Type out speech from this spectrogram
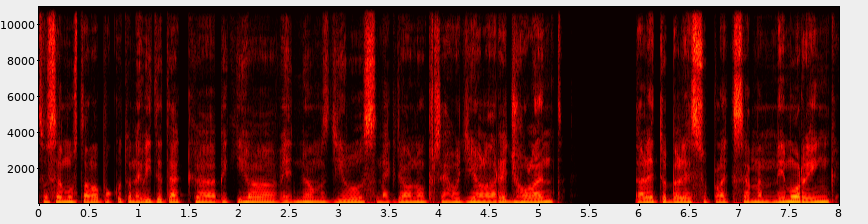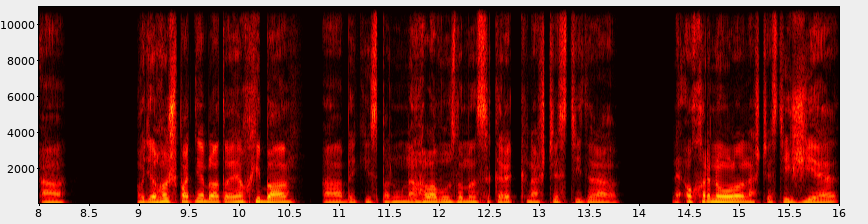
co se mu stalo, pokud to nevíte, tak Bickyho v jednom z dílů SmackDownu přehodil Rich Holland. Dali to byli suplexem mimo ring a hodil ho špatně, byla to jeho chyba a Bicky spadl na hlavu, zlomil se krk, naštěstí teda neochrnul, naštěstí žije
